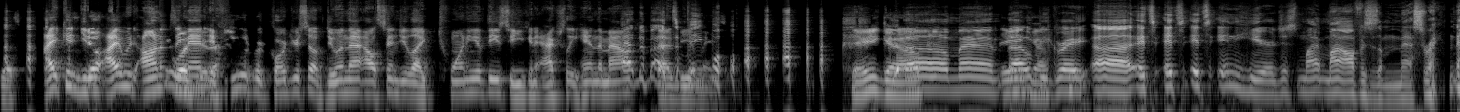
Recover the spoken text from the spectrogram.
Yes. I can, you know, I would honestly, would man, if you would record yourself doing that, I'll send you like 20 of these so you can actually hand them out. Hand them out That'd to be amazing. People. There you go. Oh man, There that you would be great. Uh, it's it's it's in here. Just my my office is a mess right now.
